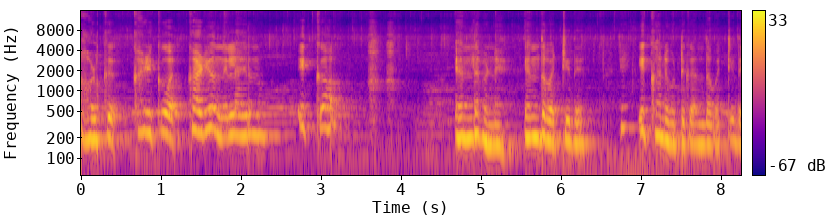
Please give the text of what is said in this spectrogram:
അവൾക്ക് കഴിക്കുവാൻ കഴിയുന്നില്ലായിരുന്നു. ഇക്ക. എന്താ പെണ്ണെ? എന്താ പറ്റിയത്? ഇക്കാന്റെ കുട്ടിക്ക് എന്താ പറ്റിയത്?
